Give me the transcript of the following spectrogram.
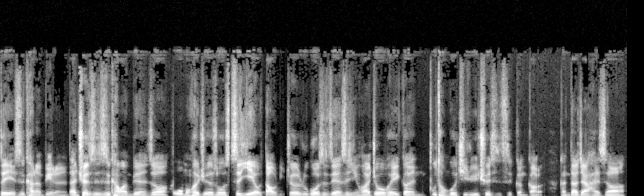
这也是看了别人，但确实是看完别人之后，我们会觉得说是也有道理，就是如果是这件事情的话，就会更不通过几率确实是更高了，可能大家还是要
